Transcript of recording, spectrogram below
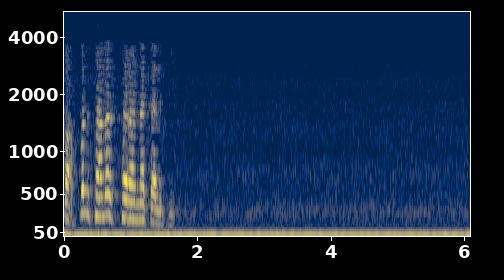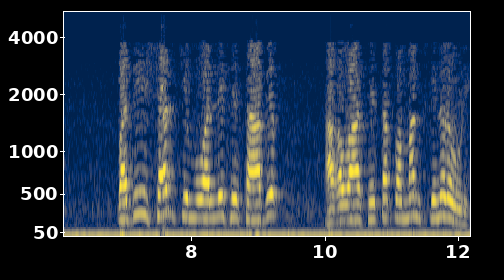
په خپل سند سره نقل کی پدی شرط چې مؤلف سابق هغه واسطه په منځ کې نه وروړي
